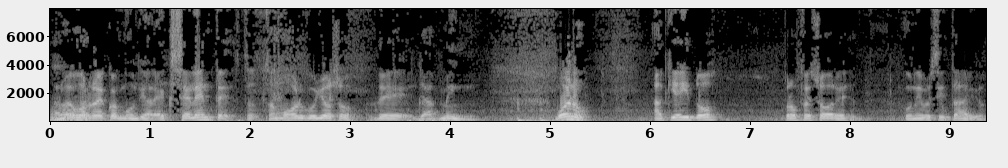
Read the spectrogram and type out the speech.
nuevo Nuevo récord. mundial. Excelente. Est- Estamos orgullosos de Yasmín. Bueno, aquí hay dos profesores universitarios,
